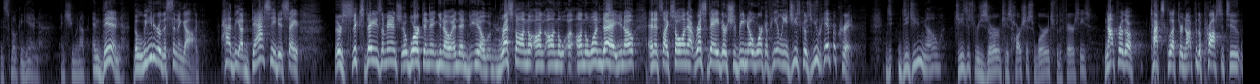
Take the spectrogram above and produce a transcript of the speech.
and spoke again. And she went up. And then the leader of the synagogue had the audacity to say, there's six days a man should work and then you know and then you know rest on the on, on the on the one day you know and it's like so on that rest day there should be no work of healing and jesus goes you hypocrite D- did you know jesus reserved his harshest words for the pharisees not for the tax collector not for the prostitute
